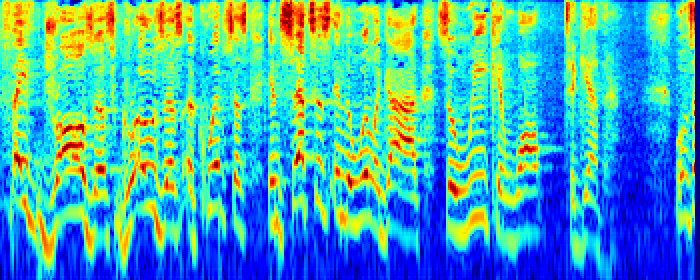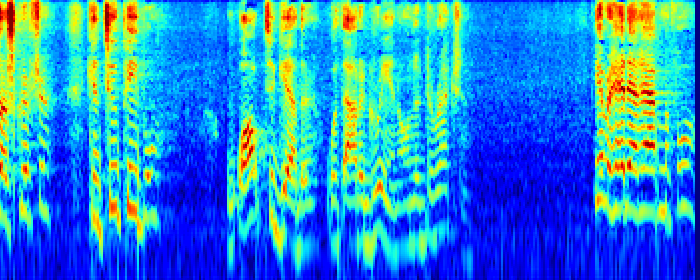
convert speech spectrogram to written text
Faith draws us, grows us, equips us, and sets us in the will of God so we can walk together. What was our scripture? Can two people walk together without agreeing on the direction? You ever had that happen before?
